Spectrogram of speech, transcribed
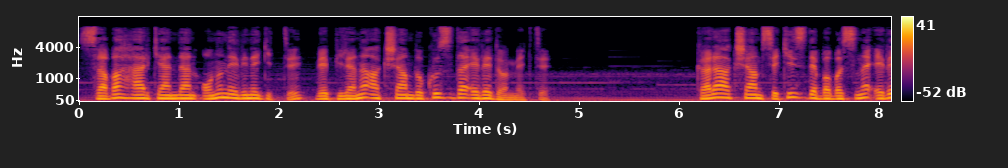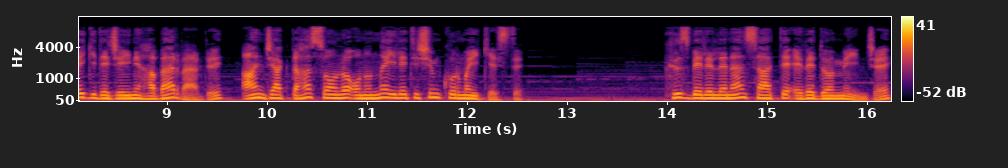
Sabah erkenden onun evine gitti ve planı akşam 9'da eve dönmekti. Kara akşam 8'de babasına eve gideceğini haber verdi, ancak daha sonra onunla iletişim kurmayı kesti. Kız belirlenen saatte eve dönmeyince,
